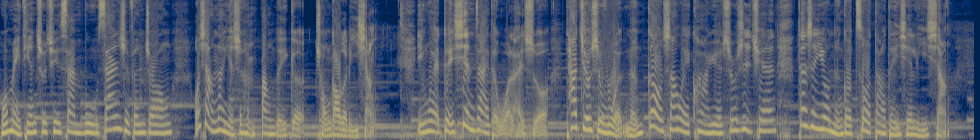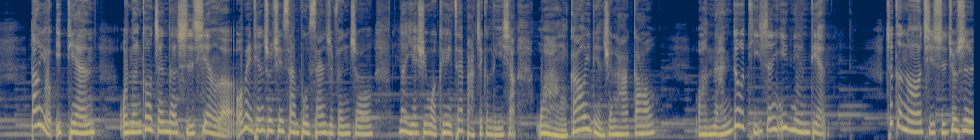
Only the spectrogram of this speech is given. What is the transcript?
我每天出去散步三十分钟。我想那也是很棒的一个崇高的理想。因为对现在的我来说，它就是我能够稍微跨越舒适圈，但是又能够做到的一些理想。当有一天我能够真的实现了，我每天出去散步三十分钟，那也许我可以再把这个理想往高一点去拉高，往难度提升一点点。这个呢，其实就是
